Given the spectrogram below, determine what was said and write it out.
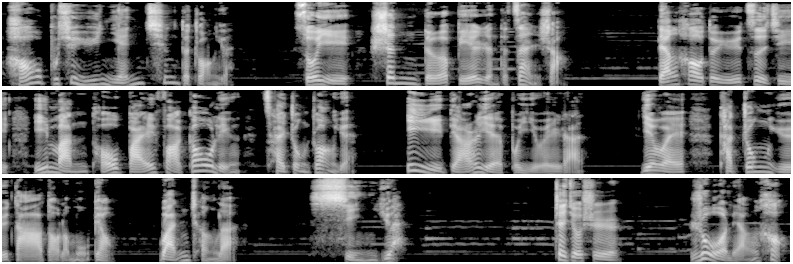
毫不逊于年轻的状元，所以深得别人的赞赏。梁浩对于自己以满头白发高龄才中状元，一点儿也不以为然。因为他终于达到了目标，完成了心愿。这就是若良号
